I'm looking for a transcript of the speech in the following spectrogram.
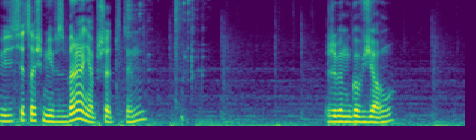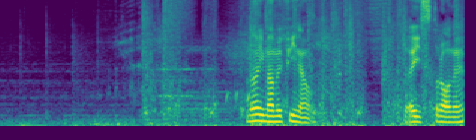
Widzicie, coś mi wzbrania przed tym. Żebym go wziął. No i mamy finał. Tej strony.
